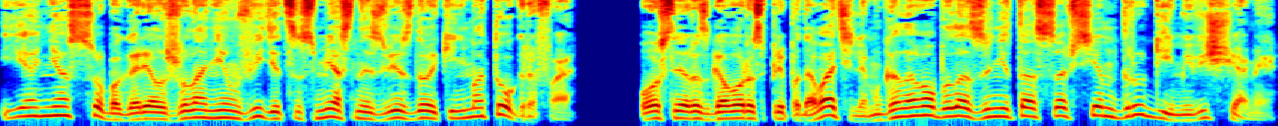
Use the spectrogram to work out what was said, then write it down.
Я не особо горел желанием видеться с местной звездой кинематографа. После разговора с преподавателем голова была занята совсем другими вещами.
